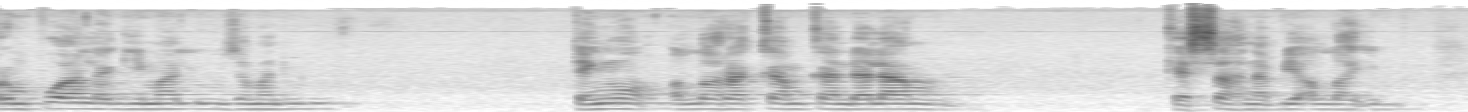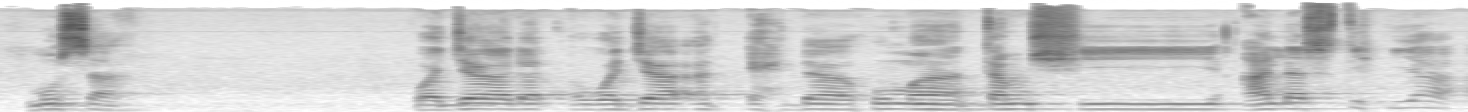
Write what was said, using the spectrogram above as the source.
Perempuan lagi malu zaman dulu. Tengok Allah rakamkan dalam Kisah Nabi Allah Musa Wajadat wajaat ihdahuma tamshi ala stihya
